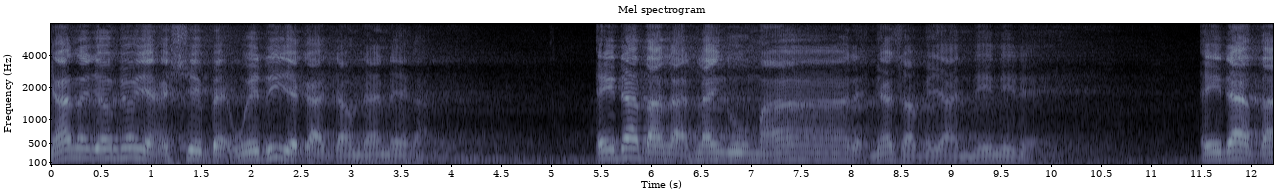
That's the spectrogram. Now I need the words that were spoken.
ရာဇကြုံမျိုးရဲ့အရှိဘက်ဝေဒီယကတောင်တန်းတွေကအိန္ဒသာလလှိုင်ကူမှာတဲ့မြတ်စွာဘုရားနေနေတဲ့အိန္ဒသာ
